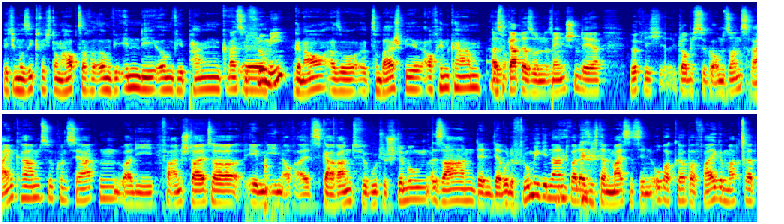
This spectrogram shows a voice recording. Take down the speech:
welche Musikrichtung, Hauptsache irgendwie Indie, irgendwie Punk. Meinst du äh, Flummi? Genau, also äh, zum Beispiel auch hinkamen. Also es gab da so einen Menschen, der wirklich, glaube ich, sogar umsonst reinkam zu Konzerten, weil die Veranstalter eben ihn auch als Garant für gute Stimmung sahen. Denn der wurde Flumi genannt, weil er sich dann meistens den Oberkörper frei gemacht hat,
